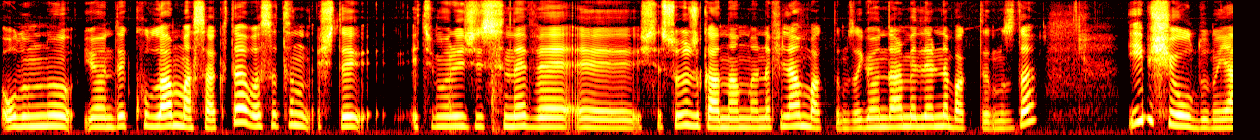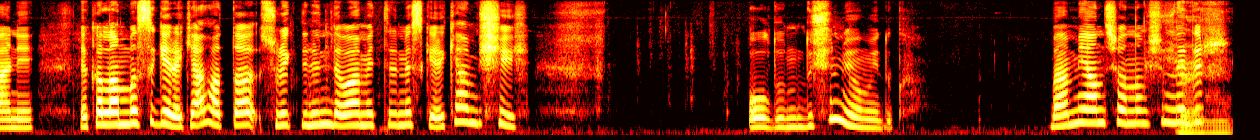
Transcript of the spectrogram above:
olumlu yönde kullanmasak da vasatın işte etimolojisine ve e, işte sözlük anlamlarına falan baktığımızda, göndermelerine baktığımızda iyi bir şey olduğunu yani yakalanması gereken hatta sürekliliğini devam ettirilmesi gereken bir şey olduğunu düşünmüyor muyduk? Ben mi yanlış anlamışım nedir? Yani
